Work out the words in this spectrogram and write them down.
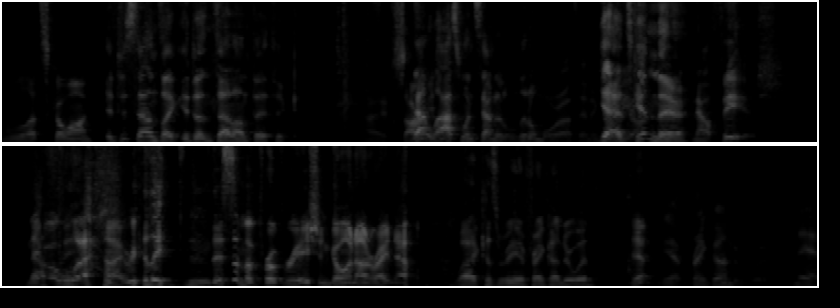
Well, let's go on. It just sounds like it doesn't sound authentic. All right, sorry. That last one sounded a little more authentic. Yeah, it's be getting there. Now fish. Now Oh, Fish. I really. There's some appropriation going on right now. Why? Because we're being Frank Underwood. Yeah. Yeah, Frank Underwood. Man,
